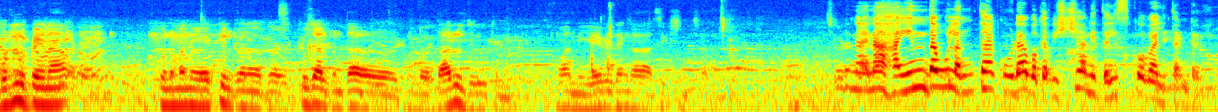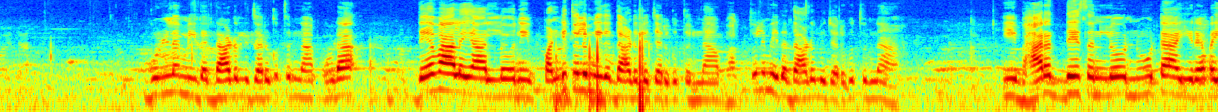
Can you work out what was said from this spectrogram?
గుడుల పైన కొంతమంది వ్యక్తుల పైన పూజల పైన దాడులు జరుగుతున్నాయి. వారిని ఏ విధంగా శిక్షించాలి? చూడు నాయన హైందవులంతా కూడా ఒక విషయాన్ని తెలుసుకోవాలి తండ్రి. గుళ్ళ మీద దాడులు జరుగుతున్నా కూడా దేవాలయాల్లోని పండితుల మీద దాడులు జరుగుతున్నా భక్తుల మీద దాడులు జరుగుతున్నా ఈ భారతదేశంలో నూట ఇరవై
